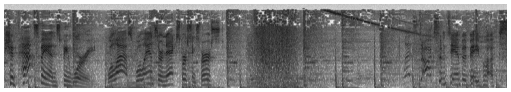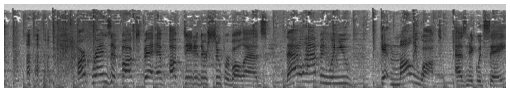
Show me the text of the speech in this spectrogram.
Should Pats fans be worried? We'll ask, we'll answer next. First things first. Let's talk some Tampa Bay Bucks. Our friends at Fox Bet have updated their Super Bowl ads. That'll happen when you get mollywopped, as Nick would say.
